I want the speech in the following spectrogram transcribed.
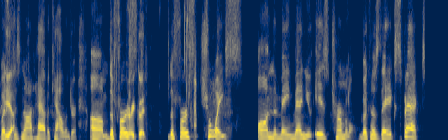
but Yeah. it does not have a calendar. Um, the first, Very good. the first choice on the main menu is terminal because they expect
